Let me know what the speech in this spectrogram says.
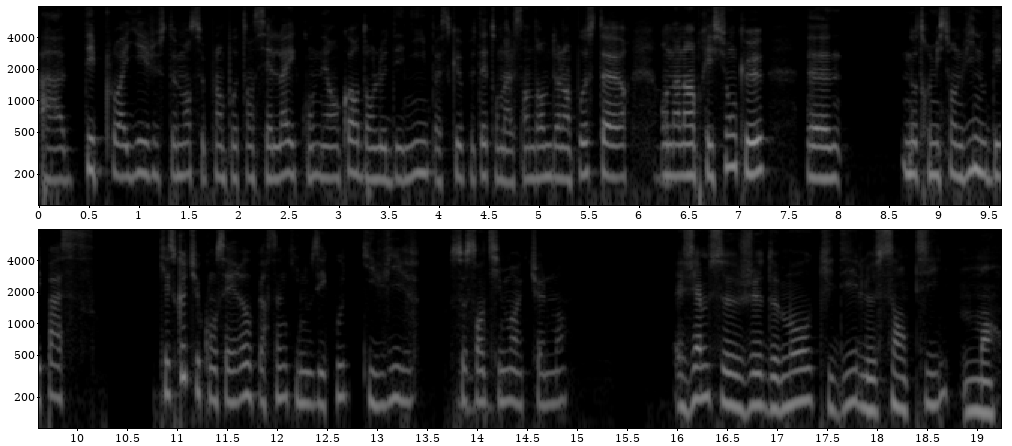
à déployer justement ce plein potentiel-là et qu'on est encore dans le déni parce que peut-être on a le syndrome de l'imposteur, on a l'impression que notre mission de vie nous dépasse. Qu'est-ce que tu conseillerais aux personnes qui nous écoutent, qui vivent ce sentiment actuellement? J'aime ce jeu de mots qui dit le sentiment.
